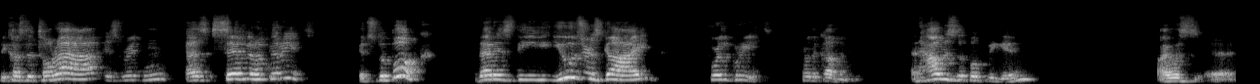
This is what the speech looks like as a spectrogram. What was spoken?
because the Torah is written as Sefer HaBrit. It's the book that is the user's guide for the Brit, for the covenant. And how does the book begin? I was uh,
